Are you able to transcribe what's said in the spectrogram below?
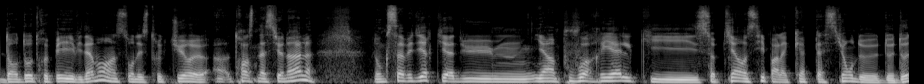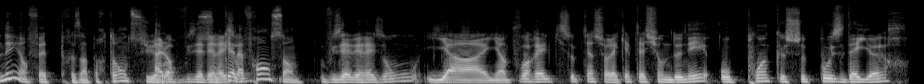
dans d'autres pays, évidemment. Hein. Ce sont des structures transnationales. Donc ça veut dire qu'il y a, du, il y a un pouvoir réel qui s'obtient aussi par la captation de, données, en fait, très importante sur Alors, vous avez raison. la France. Vous avez raison. Il y, a, il y a un pouvoir réel qui s'obtient sur la captation de données, au point que se pose d'ailleurs,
